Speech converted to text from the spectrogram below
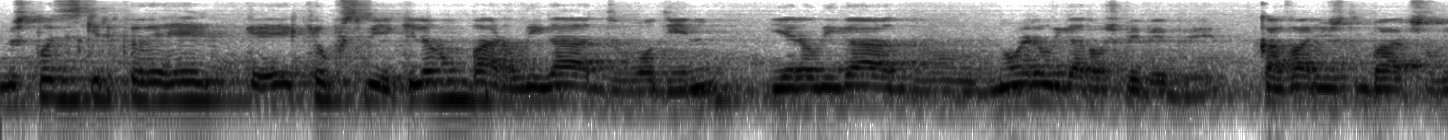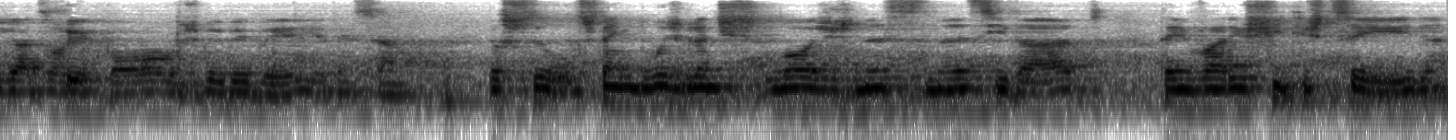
Mas depois isso que, é, que, que eu percebi, aquilo era um bar ligado ao Dinamo e era ligado, não era ligado aos BBB, porque há vários bares ligados aos, Sim. aos BBB, e atenção, eles, eles têm duas grandes lojas na, na cidade, têm vários sítios de saída,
